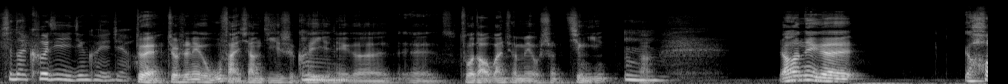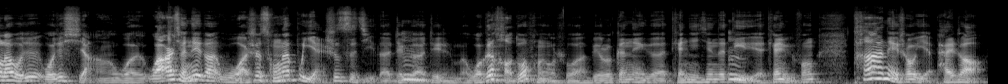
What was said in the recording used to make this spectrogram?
现在科技已经可以这样。对，就是那个无反相机是可以嗯那个、呃做到完全没有声静音啊。嗯。然后那个，后来我就我就想，我我而且那段我是从来不掩饰自己的这个、嗯这什么，我跟好多朋友说，比如跟那个田沁鑫的弟弟田雨峰，他那时候也拍照，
